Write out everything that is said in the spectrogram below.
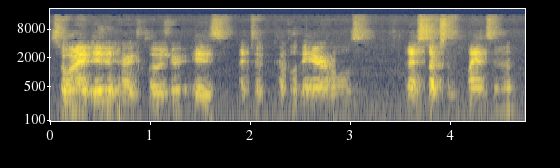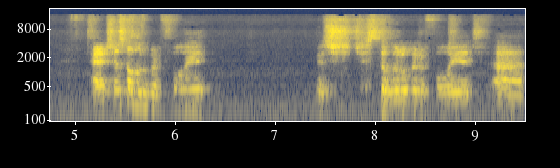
So what I did in her enclosure is I took a couple of the air holes and I stuck some plants in them and it's just a little bit of foliage. It's just a little bit of foliage. Uh,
